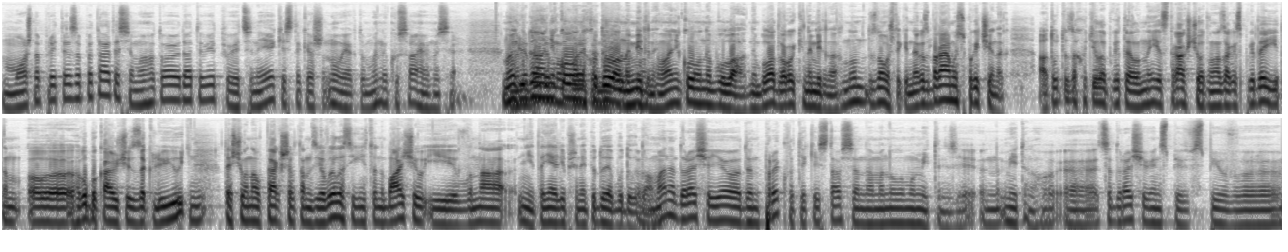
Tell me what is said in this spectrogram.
можна прийти запитатися, ми готові дати відповідь. Це не є якесь таке, що ну як то ми не кусаємося. Ну, Ми людина ніколи не ходила на мітинги, вона ніколи не була. Не була два роки на мітингах. Ну, знову ж таки, не розбираємось в причинах. А тут ти захотіла прийти, але не є страх, що от вона зараз прийде, її там, грубо кажучи, заклюють. Те, що вона вперше там з'явилася, її ніхто не бачив, і вона ні, та я ліпше не піду, я буду У вдома. мене, до речі, є один приклад, який стався на минулому мітинзі, мітингу. Е, Це, до речі, він спів, спів е,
